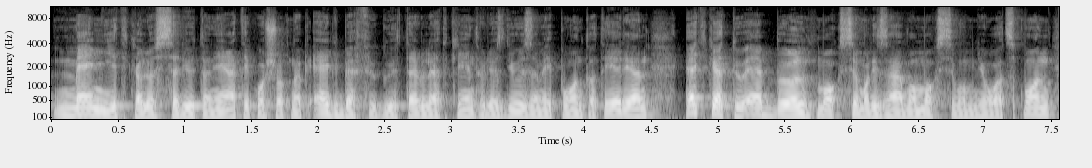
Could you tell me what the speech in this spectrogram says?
mennyit kell összegyűjteni játékosoknak egybefüggő területként, hogy ez győzelmi pontot érjen. Egy-kettő ebből maximalizálva maximum 8 pont,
